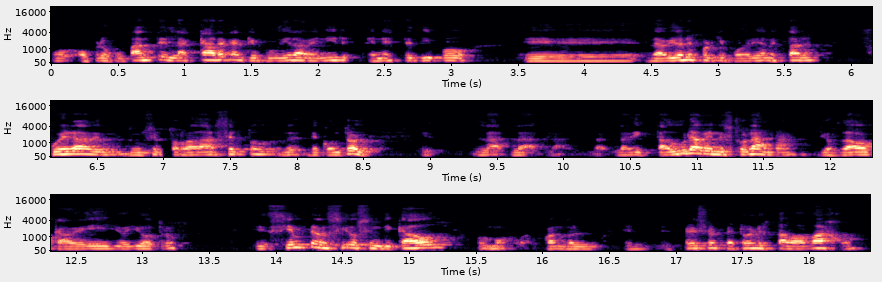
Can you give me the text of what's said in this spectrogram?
o, preocupante la carga que pudiera venir en este tipo de aviones porque podrían estar fuera de, un cierto radar, cierto de, control. Eh, la, dictadura venezolana, Diosdado Cabello y otros, eh, siempre han sido sindicados como cuando el, precio del petróleo estaba bajo,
